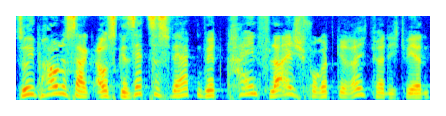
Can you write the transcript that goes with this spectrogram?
So wie Paulus sagt, aus Gesetzeswerken wird kein Fleisch vor Gott gerechtfertigt werden.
